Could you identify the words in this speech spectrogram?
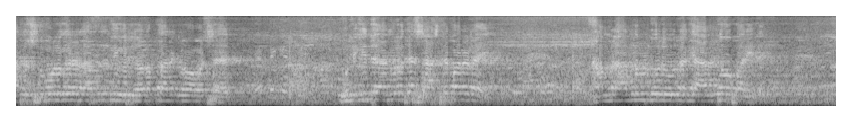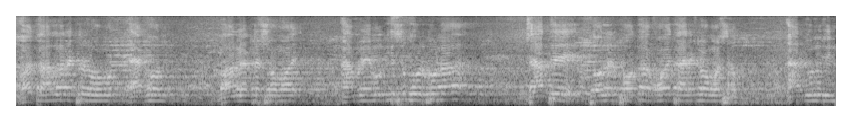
আদর্শমূলকের রাজনীতি করি, জনাব তারেক রহমান সাহেব, উনি কিন্তু এখনও দেশে আসতে পারে নাই। আমরা আন্দোলন করে ওনাকে আনতেও পারি নাই। হয়তো আল্লাহর একটা এখন ভালো একটা সময়। আমরা এমন কিছু করব না, যাতে দলের পথা হয় তারেক রহমান সাহেব। আর কোনোদিন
